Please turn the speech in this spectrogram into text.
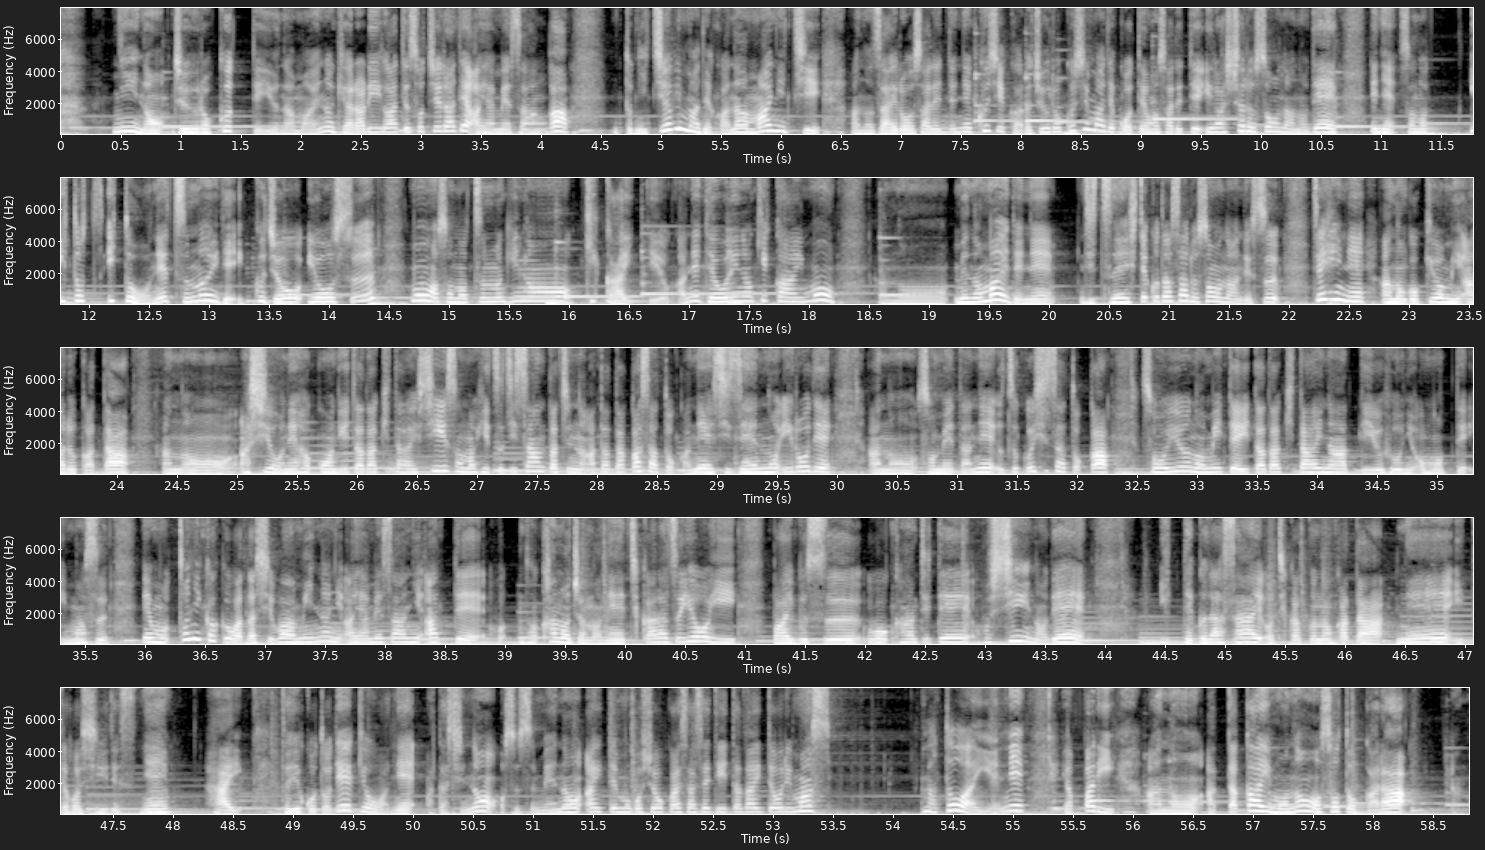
2の16っていう名前のギャラリーがあってそちらであやめさんが、えっと、日曜日までかな毎日あの在廊されてね9時から16時まで個展をされていらっしゃるそうなのでで、ね、その糸糸をね紡いでいく様子もその紡ぎの機械っていうかね手織りの機械も、あの目の前でね実演してくださるそうなんです。ぜひねあのご興味ある方、あの足をね運んでいただきたいしその羊さんたちの温かさとかね自然の色であの染めたね美しさとかそういうのを見ていただきたいなっていうふうに思っています。でもとにかく私はみんなにあやめさんに会って彼女のね力強いバイブスを感じてほしいので行ってください。お近くの方ね行ってほしいですね。はい。ということで今日はね私のおすすめのアイテムご紹介させていただいております。まあ、とはいえねやっぱりあのあったかいものを外から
